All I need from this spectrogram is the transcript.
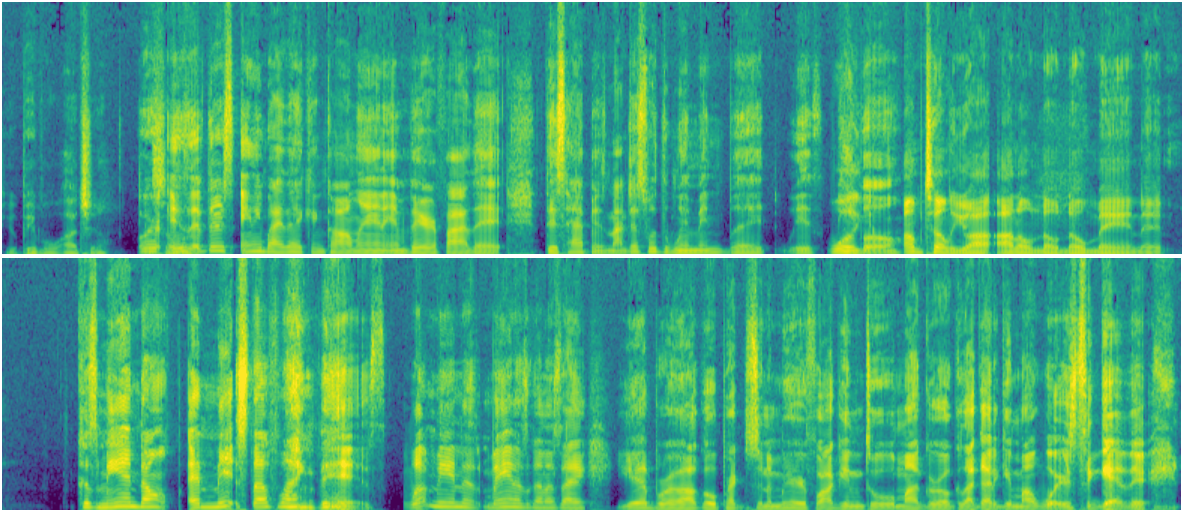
few people watching. Or is, if there's anybody that can call in and verify that this happens, not just with women, but with well, people. I'm telling you, I, I don't know no man that Because men don't admit stuff like this. What man is man is gonna say? Yeah, bro, I'll go practice in the mirror before I get into it with my girl because I got to get my words together.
